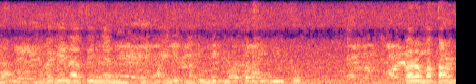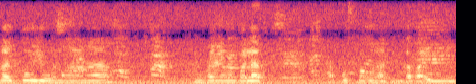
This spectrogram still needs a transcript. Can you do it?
Yan. Nilagay natin yan yung mainit na tubig mga tanay dito. Para matanggal to yung mga yung kanyang balat. Tapos bago natin kakainin.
